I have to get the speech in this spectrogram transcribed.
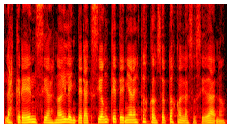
las creencias, ¿no? Y la interacción que tenían estos conceptos con la sociedad, ¿no?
